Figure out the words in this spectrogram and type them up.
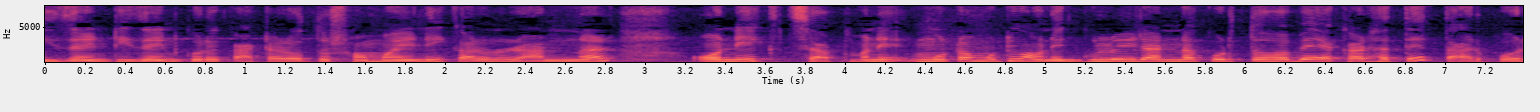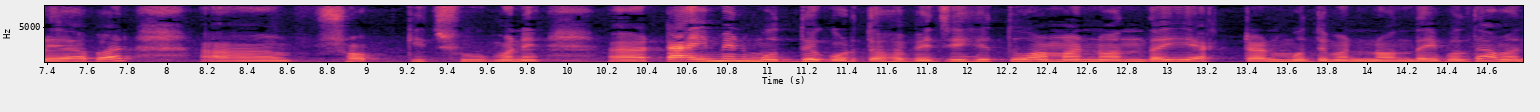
ডিজাইন টিজাইন করে কাটার অত সময় নেই, কারণ রান্নার অনেক চাপ। মানে মোটামুটি অনেকগুলোই রান্না করতে হবে একার হাতে, তারপরে আবার সব কিছু মানে টাইমের মধ্যে করতে হবে। যেহেতু আমার নন্দাই একটার মধ্যে মানে নন্দাই বলতে আমার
